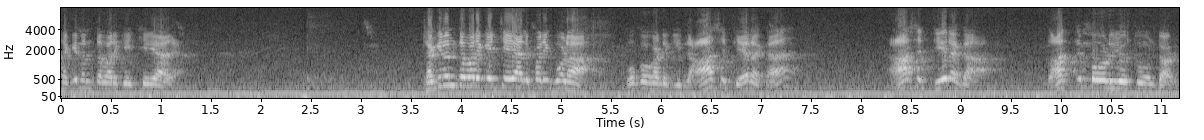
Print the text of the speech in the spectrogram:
తగినంత వరకే చేయాలి. తగినంత వరకే చేయాలి పని కూడా ఒక్కొక్కడికి ఇది ఆశ తీరక ఆశ తీరక రాత్రింబవుడు చేస్తూ ఉంటాడు.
